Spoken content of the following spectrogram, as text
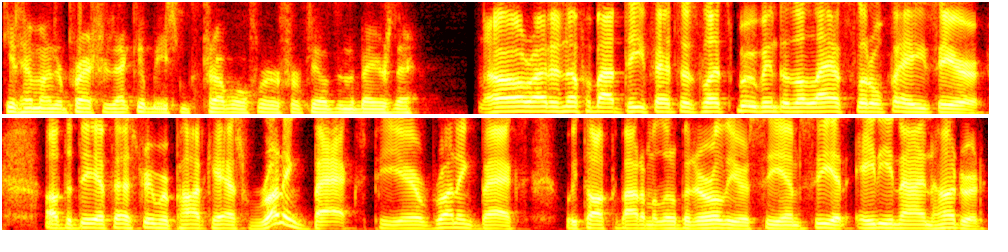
get him under pressure, that could be some trouble for for Fields and the Bears there. All right, enough about defenses. Let's move into the last little phase here of the DFS Dreamer podcast. Running backs, Pierre, running backs. We talked about them a little bit earlier. CMC at 8,900.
